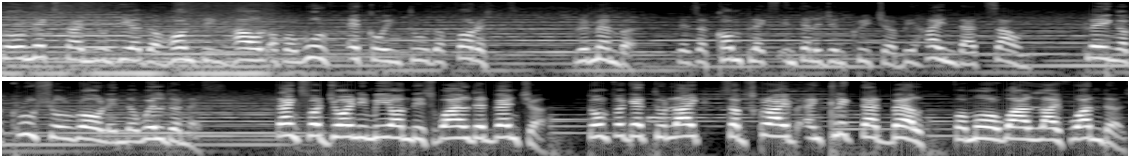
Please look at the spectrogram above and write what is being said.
So next time you hear the haunting howl of a wolf echoing through the forests, remember, there's a complex, intelligent creature behind that sound, playing a crucial role in the wilderness. Thanks for joining me on this wild adventure. Don't forget to like, subscribe, and click that bell for more wildlife wonders.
